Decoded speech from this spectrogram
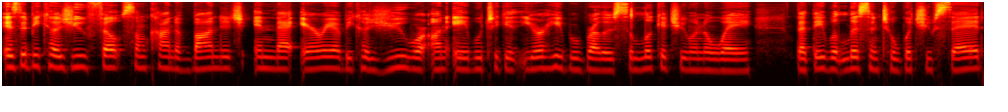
Is it because you felt some kind of bondage in that area because you were unable to get your Hebrew brothers to look at you in a way that they would listen to what you said.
